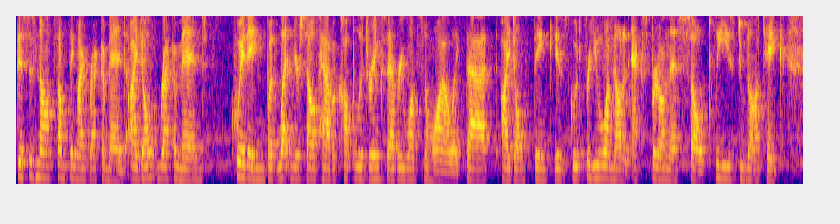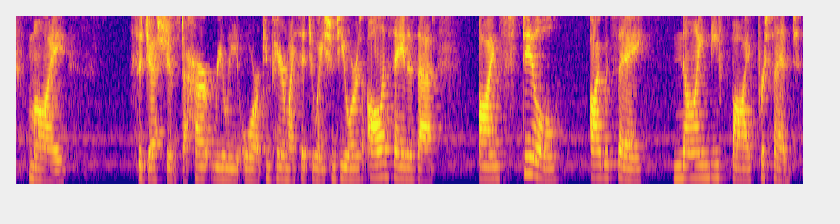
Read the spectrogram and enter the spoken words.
this is not something I recommend. I don't recommend quitting but letting yourself have a couple of drinks every once in a while like that I don't think is good for you. I'm not an expert on this so please do not take my suggestions to heart really or compare my situation to yours. All I'm saying is that I'm still I would say 95%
